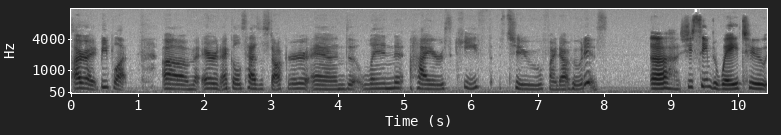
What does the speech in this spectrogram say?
All right, B plot. Um, Aaron Echolls has a stalker, and Lynn hires Keith to find out who it is. uh, she seemed way too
